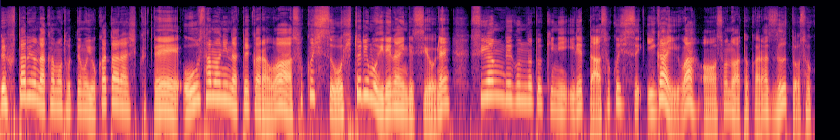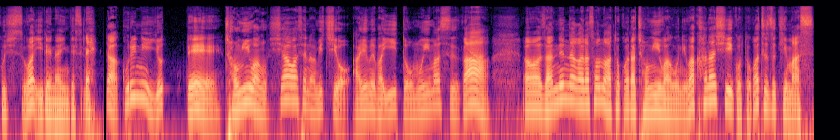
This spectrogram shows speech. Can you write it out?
で、二人の仲もとっても良かったらしくて、王様になってからは側室を一人も入れないんですよね。スヤンデ軍の時に入れた側室以外は、その後からずっと側室は入れないんですね。じゃあ、これによって、って정의왕幸せな道を歩めばいいと思いますが、残念ながらその後から정의왕후には悲しいことが続きます。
